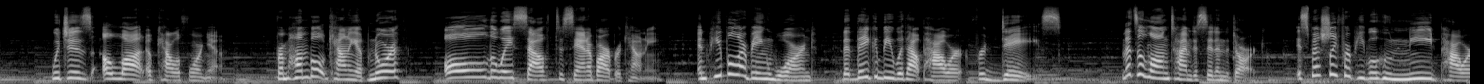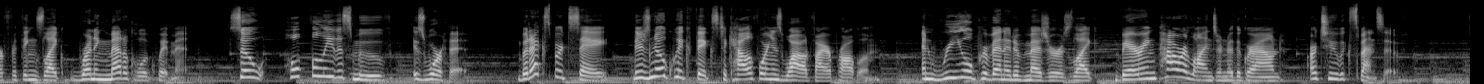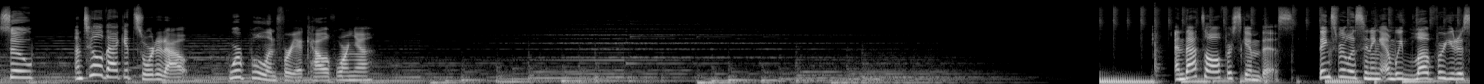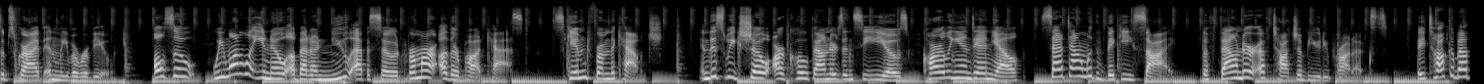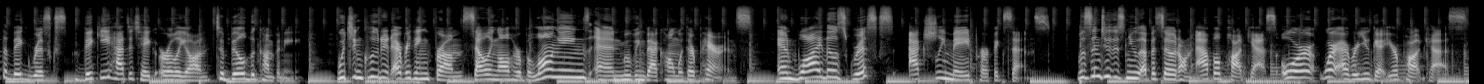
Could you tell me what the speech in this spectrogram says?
which is a lot of California, from Humboldt County up north all the way south to Santa Barbara County. And people are being warned that they could be without power for days. That's a long time to sit in the dark, especially for people who need power for things like running medical equipment. So, hopefully, this move is worth it. But experts say there's no quick fix to California's wildfire problem, and real preventative measures like burying power lines under the ground are too expensive. So, until that gets sorted out, we're pulling for you, California. And that's all for Skim This. Thanks for listening, and we'd love for you to subscribe and leave a review. Also, we want to let you know about a new episode from our other podcast, Skimmed from the Couch. In this week's show, our co founders and CEOs, Carly and Danielle, sat down with Vicky Tsai, the founder of Tatcha Beauty Products. They talk about the big risks Vicky had to take early on to build the company, which included everything from selling all her belongings and moving back home with her parents, and why those risks actually made perfect sense. Listen to this new episode on Apple Podcasts or wherever you get your podcasts.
